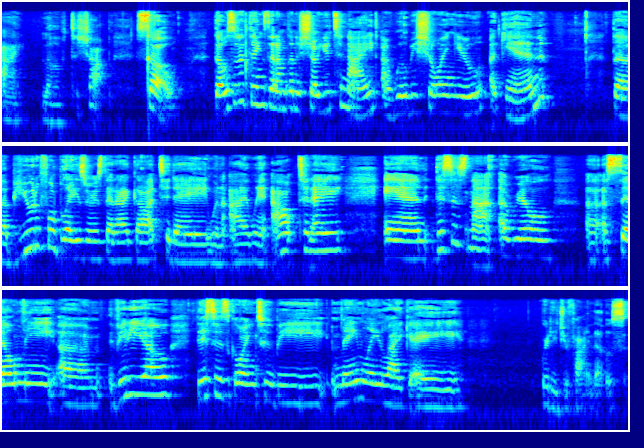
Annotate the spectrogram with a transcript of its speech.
I love to shop. So, those are the things that I'm going to show you tonight. I will be showing you again the beautiful blazers that I got today when I went out today. And this is not a real uh, a sell me um, video. This is going to be mainly like a where did you find those?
